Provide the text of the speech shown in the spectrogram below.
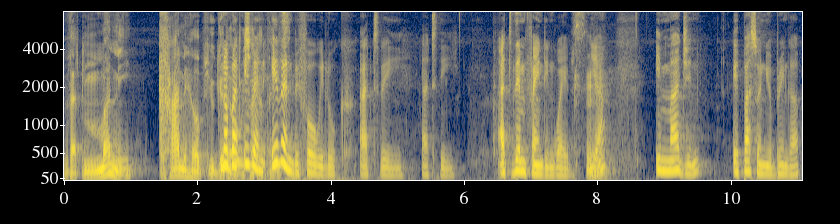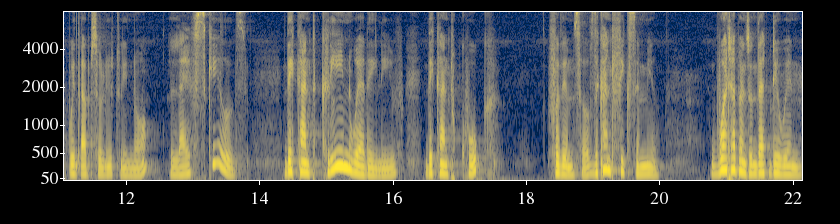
that money can help you get no away but with even things. even before we look at the at the at them finding wives Mm-hmm. yeah imagine a person you bring up with absolutely no life skills they can't clean where they live they can't cook for themselves they can't fix a meal what happens on that day when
